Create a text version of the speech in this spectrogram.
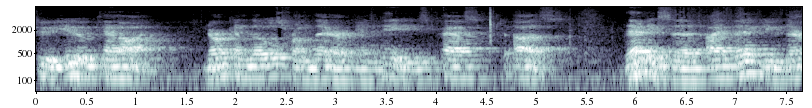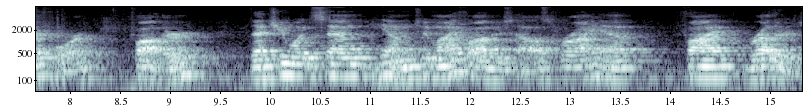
to you cannot, nor can those from there in Hades pass to us. Then he said, I beg you, therefore, Father, that you would send him to my father's house, for I have five brothers,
